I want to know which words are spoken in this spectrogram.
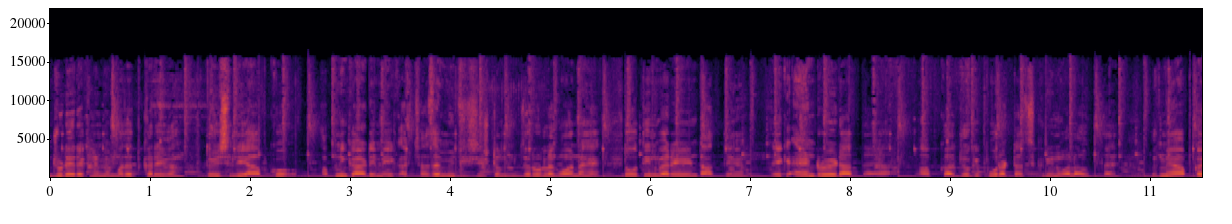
जुड़े रखने में मदद करेगा। तो इसलिए आपको अपनी गाड़ी में एक अच्छा सा म्यूज़िक सिस्टम ज़रूर लगवाना है। दो तीन वेरिएंट आते हैं। एक एंड्रॉयड आता है आपका, जो कि पूरा टच स्क्रीन वाला होता है। उसमें आपका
